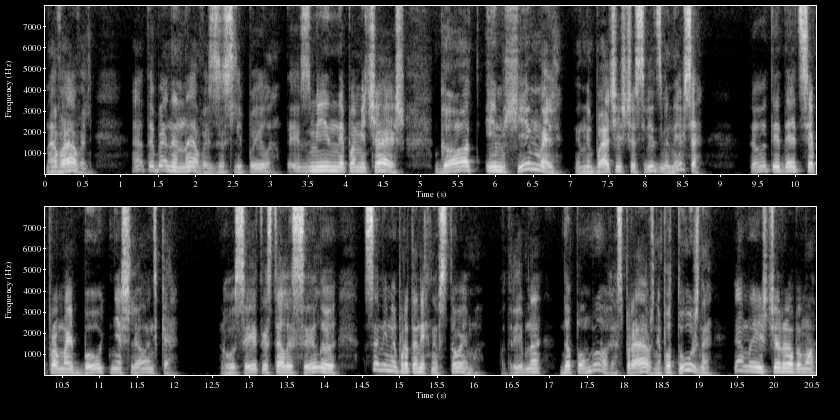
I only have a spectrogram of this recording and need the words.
На Вавель. А тебе ненависть засліпила. Ти змін не помічаєш. Гот ім хіммель. Ти не бачиш, що світ змінився? Тут йдеться про майбутнє шльонська. Гусити стали силою, самі ми проти них не встоїмо. Потрібна допомога, справжня, потужна. А ми що робимо?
